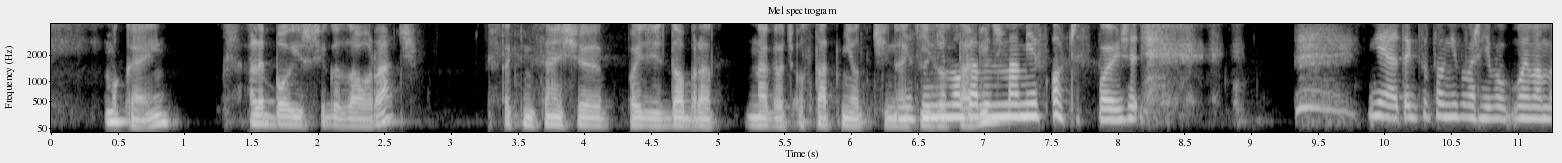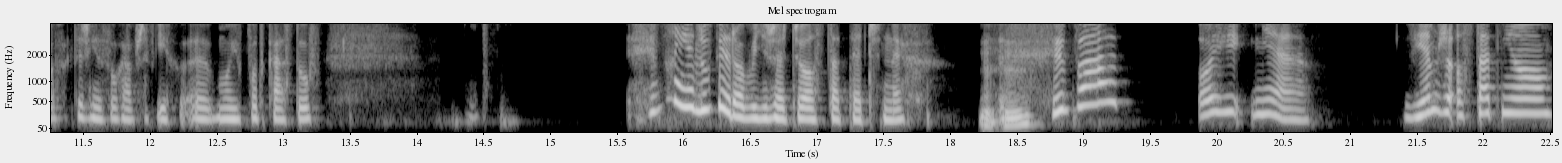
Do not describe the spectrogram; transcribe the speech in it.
Okej. Ale boisz się go zaorać? W takim sensie powiedzieć, dobra, nagrać ostatni odcinek Jezu, i nie zostawić? mogłabym mamie w oczy spojrzeć. nie, tak zupełnie poważnie, bo moja mama faktycznie słucha wszystkich y, moich podcastów. Chyba nie lubię robić rzeczy ostatecznych. Mhm. Chyba. Oj, nie. Wiem, że ostatnio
